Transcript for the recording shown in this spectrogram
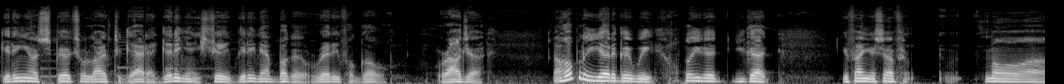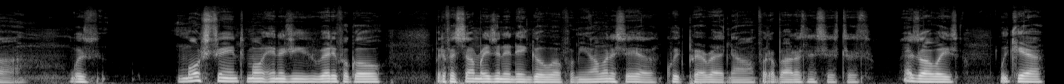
getting your spiritual life together, getting in shape, getting that bugger ready for go. Raja. Now, hopefully you had a good week. Hopefully that you got, you find yourself more, uh, was more strength, more energy, ready for go. But if for some reason it didn't go well for me, I want to say a quick prayer right now for the brothers and sisters. As always, we care.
